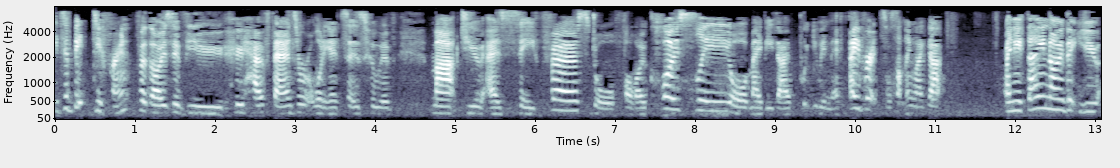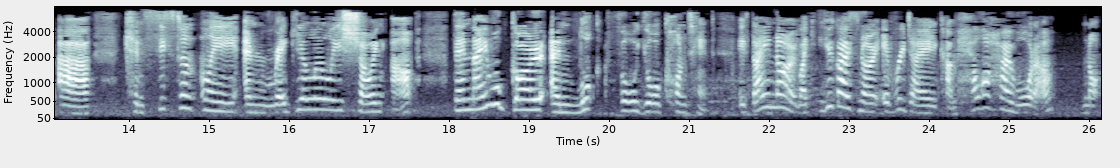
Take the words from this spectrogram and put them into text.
it's a bit different for those of you who have fans or audiences who have marked you as see first or follow closely, or maybe they've put you in their favorites or something like that. And if they know that you are consistently and regularly showing up, then they will go and look for your content. If they know, like you guys know every day come hella high water, not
